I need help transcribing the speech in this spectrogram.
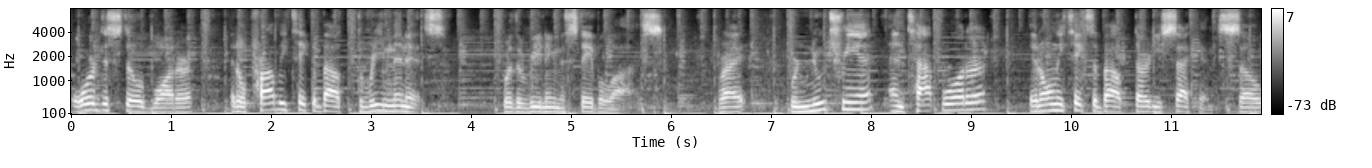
or distilled water, it'll probably take about three minutes for the reading to stabilize, right? For nutrient and tap water, it only takes about 30 seconds. So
